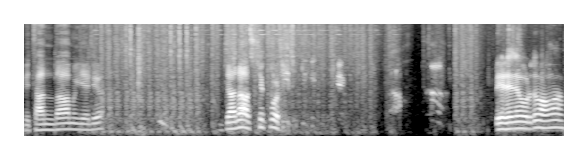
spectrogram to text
Bir tane daha mı geliyor? Canı az çık vur. Birini vurdum ama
